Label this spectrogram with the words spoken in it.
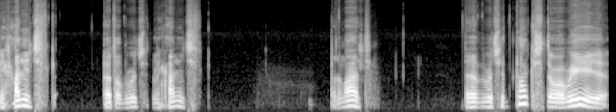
механически. Это звучит механически. Понимаете? Это звучит так, что вы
